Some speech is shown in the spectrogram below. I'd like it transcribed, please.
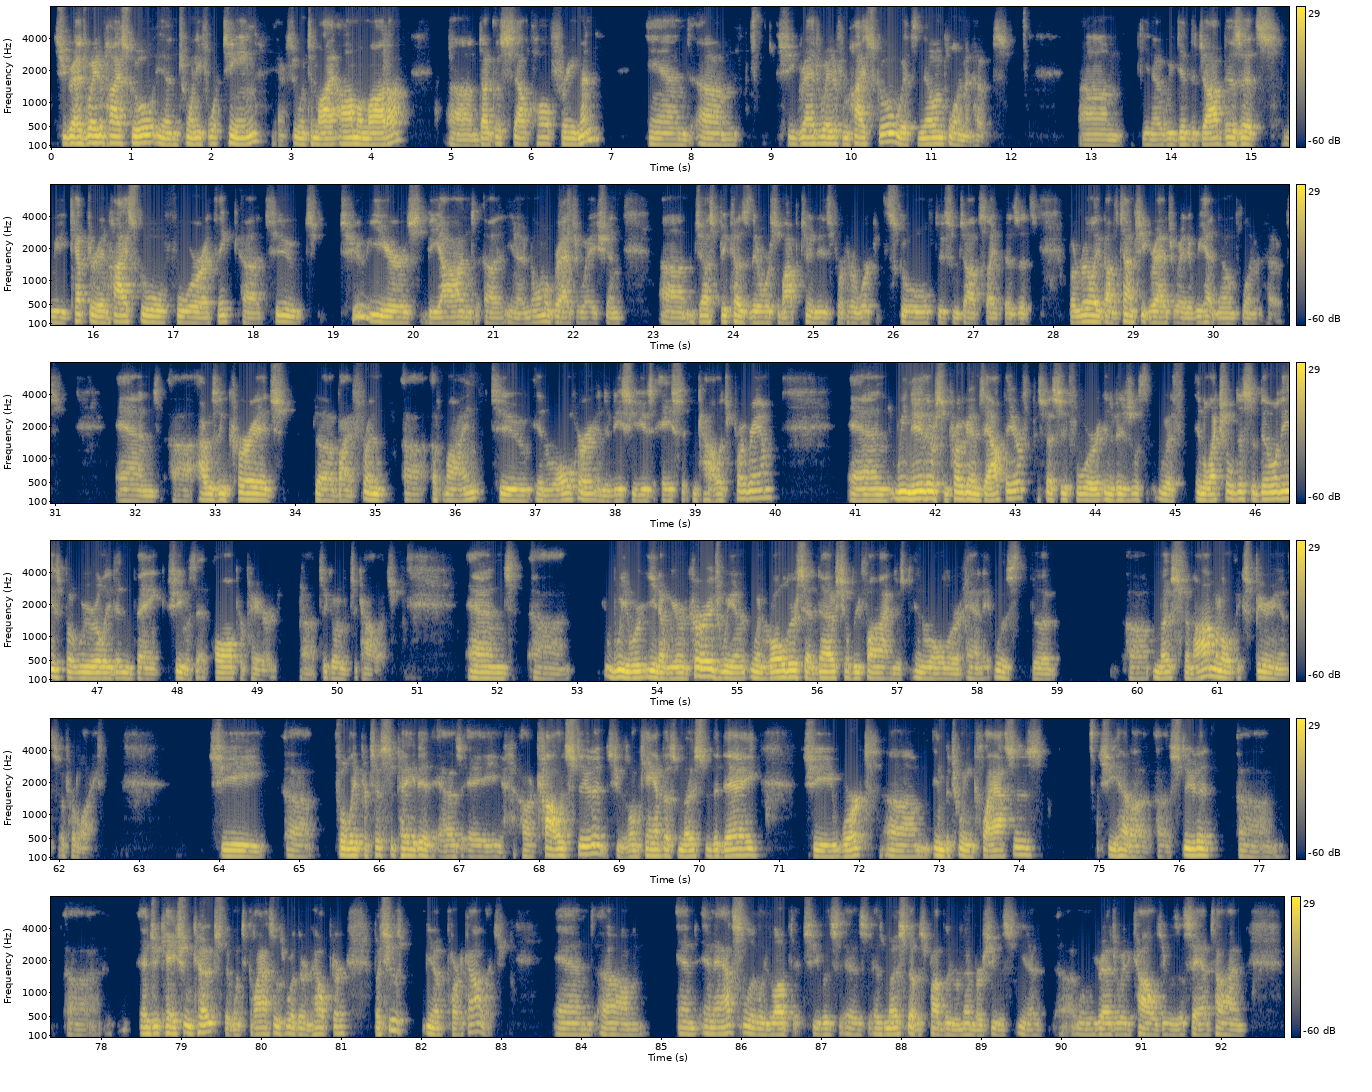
she graduated high school in 2014. Actually went to my alma mater, um, Douglas Southall Freeman, and um, she graduated from high school with no employment hopes. Um, you know, we did the job visits. We kept her in high school for I think uh, two two years beyond uh, you know normal graduation, um, just because there were some opportunities for her to work at the school, do some job site visits. But really, by the time she graduated, we had no employment hopes. And uh, I was encouraged uh, by a friend uh, of mine to enroll her into VCU's ACE in College program. And we knew there were some programs out there, especially for individuals with intellectual disabilities, but we really didn't think she was at all prepared uh, to go to college. And uh, we were, you know, we were encouraged. We, enrolled her, said, no, she'll be fine, just enroll her. And it was the uh, most phenomenal experience of her life. She uh, fully participated as a, a, college student. She was on campus most of the day. She worked um, in between classes. She had a, a student um, uh, education coach that went to classes with her and helped her, but she was, you know, part of college. And um, and and absolutely loved it. She was, as as most of us probably remember, she was, you know, uh, when we graduated college, it was a sad time.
